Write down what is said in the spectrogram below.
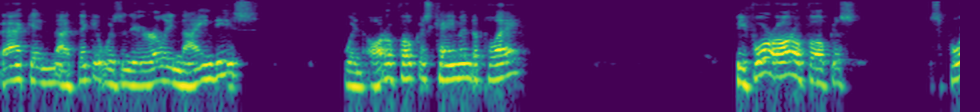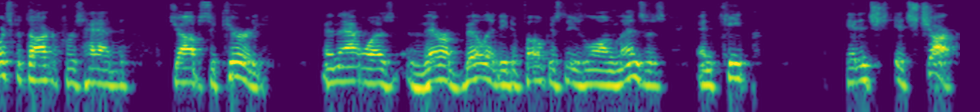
back in I think it was in the early 90s when autofocus came into play before autofocus, sports photographers had job security, and that was their ability to focus these long lenses and keep it it's sharp.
